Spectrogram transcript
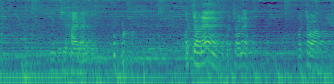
这这海呢？我照呢，我照呢，我照啊。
